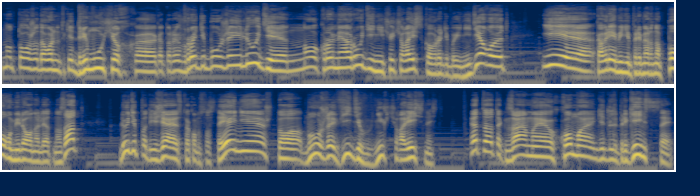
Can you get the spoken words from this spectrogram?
ну, тоже довольно-таки дремучих, э, которые вроде бы уже и люди, но кроме орудий ничего человеческого вроде бы и не делают. И ко времени примерно полмиллиона лет назад люди подъезжают в таком состоянии, что мы уже видим в них человечность. Это так называемые Homo heidelbergensis,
